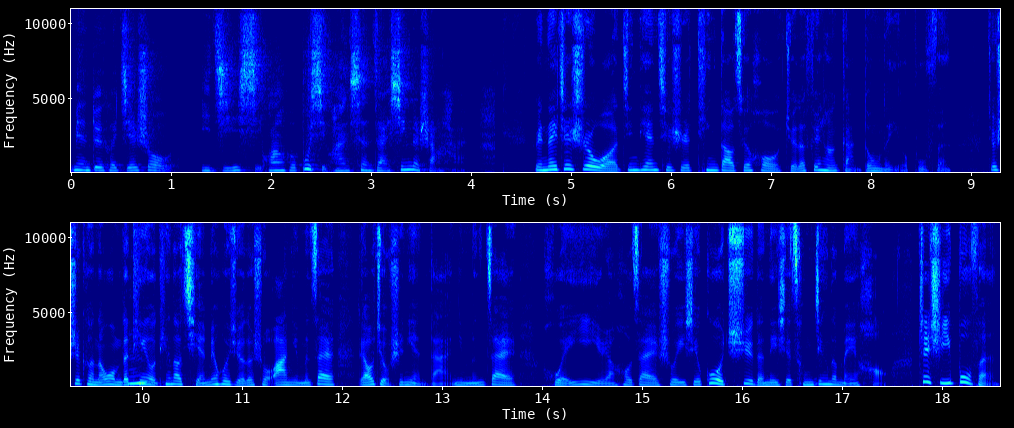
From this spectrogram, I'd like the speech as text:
面对和接受，以及喜欢和不喜欢现在新的上海。Rene，这是我今天其实听到最后觉得非常感动的一个部分。就是可能我们的听友听到前面会觉得说啊，你们在聊九十年代，你们在回忆，然后再说一些过去的那些曾经的美好，这是一部分。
